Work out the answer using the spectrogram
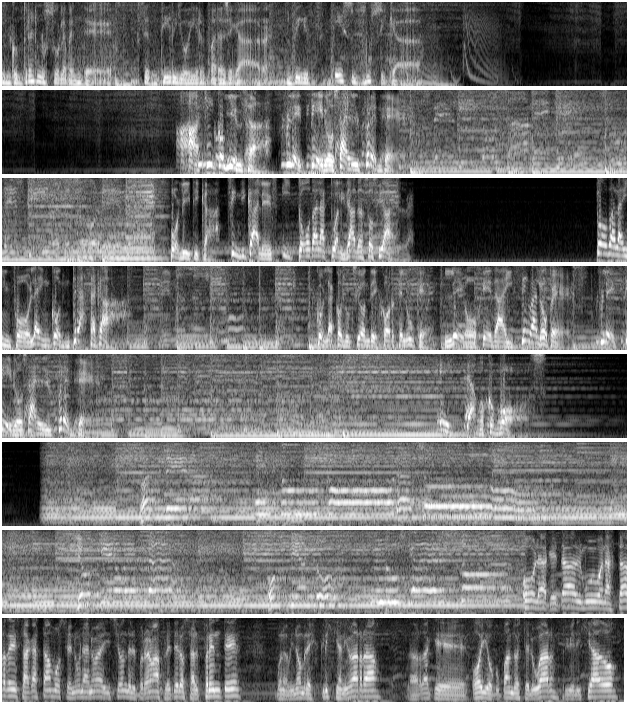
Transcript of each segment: Encontrarnos solamente. Sentir y oír para llegar. Beats es música. Aquí comienza Fleteros al Frente. Política, sindicales y toda la actualidad social. Toda la info la encontrás acá. Con la conducción de Jorge Luque, Leo Ojeda y Seba López. Fleteros al Frente. Estamos con vos. Bandera ¿qué tal? Muy buenas tardes. Acá estamos en una nueva edición del programa Fleteros al Frente. Bueno, mi nombre es Cristian Ibarra. La verdad que hoy ocupando este lugar privilegiado,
